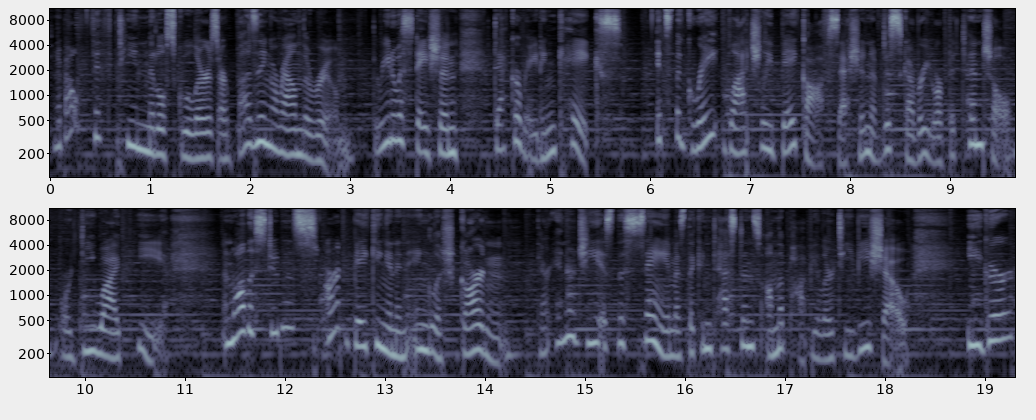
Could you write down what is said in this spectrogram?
and about 15 middle schoolers are buzzing around the room, three to a station, decorating cakes. It's the Great Blatchley Bake Off session of Discover Your Potential, or DYP. And while the students aren't baking in an English garden, their energy is the same as the contestants on the popular TV show eager,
